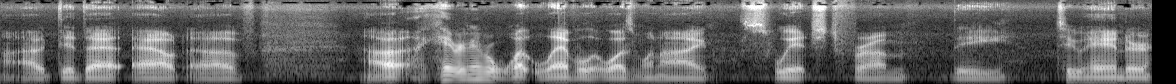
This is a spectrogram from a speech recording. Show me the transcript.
I did that out of uh, I can't remember what level it was when I switched from the two hander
